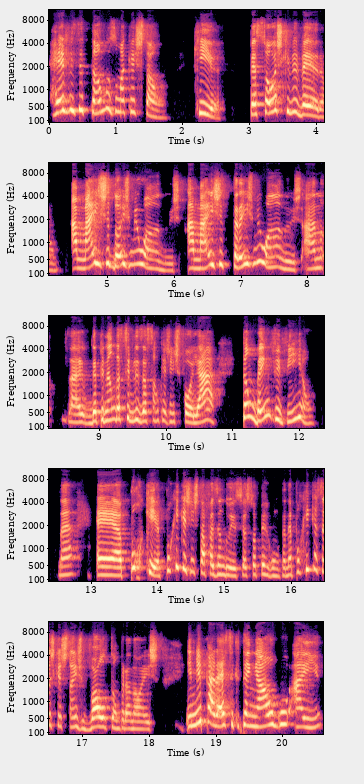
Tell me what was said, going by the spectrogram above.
revisitamos uma questão que pessoas que viveram há mais de dois mil anos, há mais de três mil anos, há, dependendo da civilização que a gente for olhar, também viviam. Né? É, por quê? Por que, que a gente está fazendo isso? É a sua pergunta. Né? Por que, que essas questões voltam para nós? E me parece que tem algo aí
